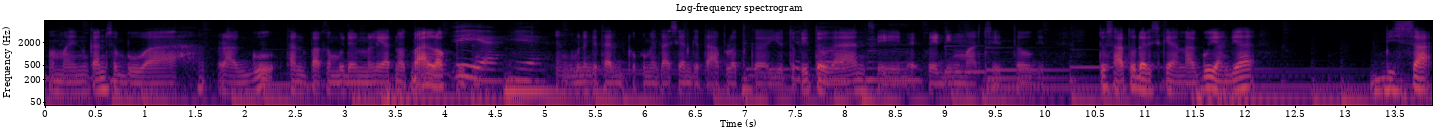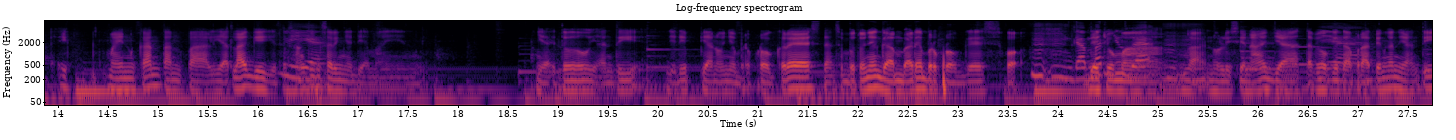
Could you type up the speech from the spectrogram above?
memainkan sebuah lagu tanpa kemudian melihat not balok gitu. Iya iya. Yang kemudian kita dokumentasikan kita upload ke YouTube itu YouTube, kan si wedding march itu gitu. Itu satu dari sekian lagu yang dia bisa mainkan tanpa lihat lagi gitu saking Iya. seringnya dia main. gitu. Ya itu Yanti jadi pianonya berprogres dan sebetulnya gambarnya berprogres kok. Mm-mm, gambar dia cuma nggak nulisin aja tapi kalau kita Iya. perhatiin kan Yanti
